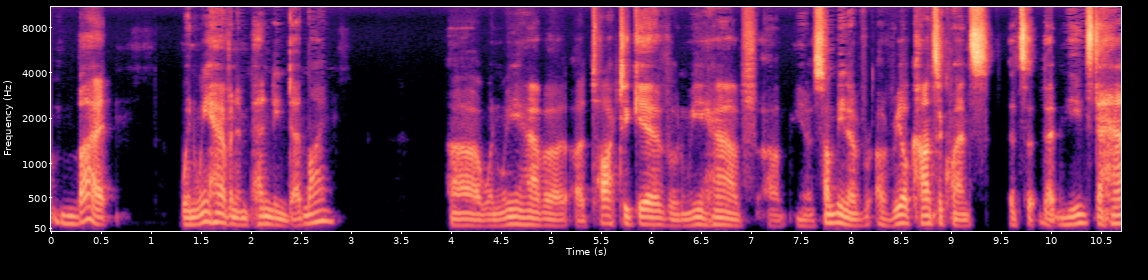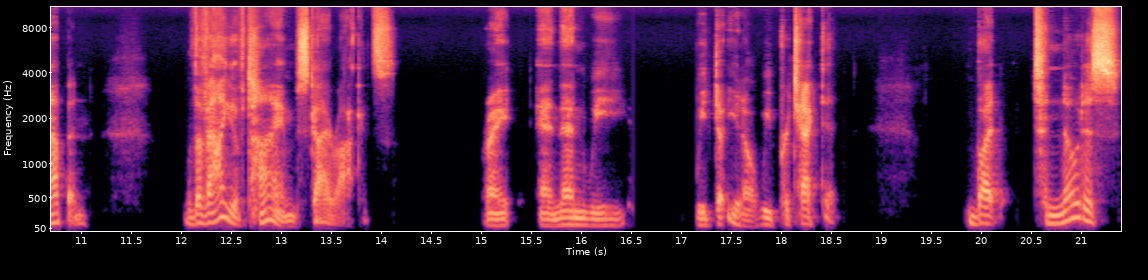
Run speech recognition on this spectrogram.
But when we have an impending deadline, uh, when we have a, a, talk to give, when we have uh, you know something of, of real consequence that's a, that needs to happen, the value of time skyrockets, right? And then we we you know we protect it. But to notice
